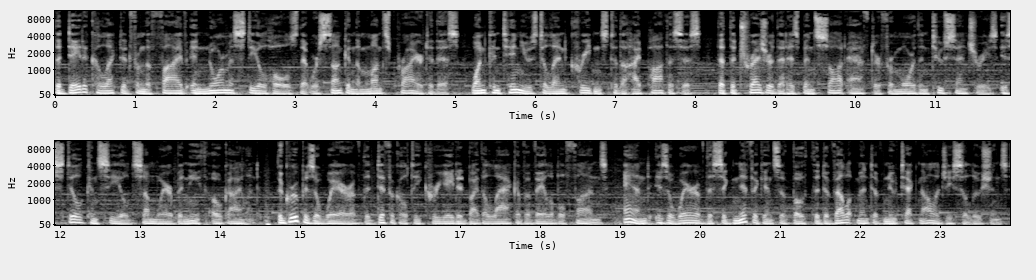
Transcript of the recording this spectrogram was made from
the data collected from the five enormous steel holes that were sunk in the months prior to this, one continues to lend credence to the hypothesis that the treasure that has been sought after for more than two centuries is still concealed somewhere beneath Oak Island. The group is aware of the difficulty created by the lack of available funds and is aware of the significance of both the development of new technology solutions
